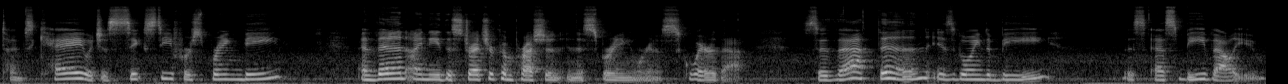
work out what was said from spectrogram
times K, which is 60 for spring B. And then I need the stretcher compression in the spring, and we're going to square that. So that then is going to be this SB value,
